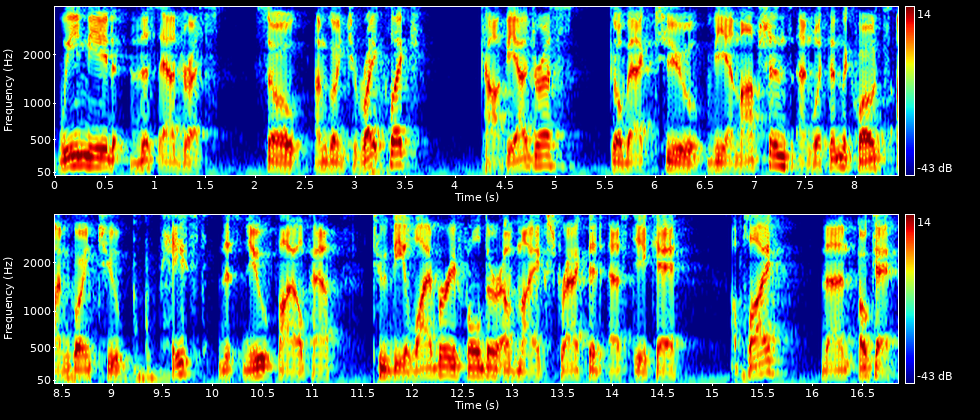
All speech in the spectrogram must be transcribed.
We need this address. So I'm going to right click, copy address, go back to VM options, and within the quotes, I'm going to paste this new file path to the library folder of my extracted SDK. Apply, then OK.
